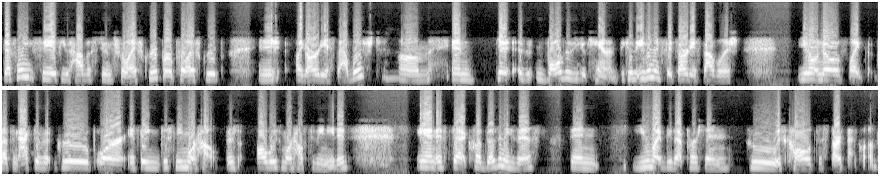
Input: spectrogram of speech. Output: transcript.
definitely see if you have a Students for Life group or a pro life group, in, like already established, Mhm. um, and get as involved as you can. Because even if it's already established, you don't know if like that's an active group or if they just need more help. There's always more help to be needed. And if that club doesn't exist, then you might be that person who is called to start that club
